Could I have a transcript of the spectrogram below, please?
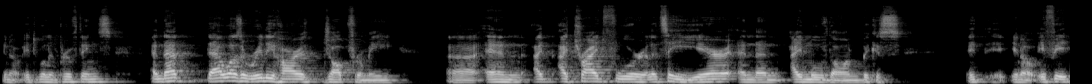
you know it will improve things. And that that was a really hard job for me uh, and I, I tried for let's say a year, and then I moved on because it, it you know if it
